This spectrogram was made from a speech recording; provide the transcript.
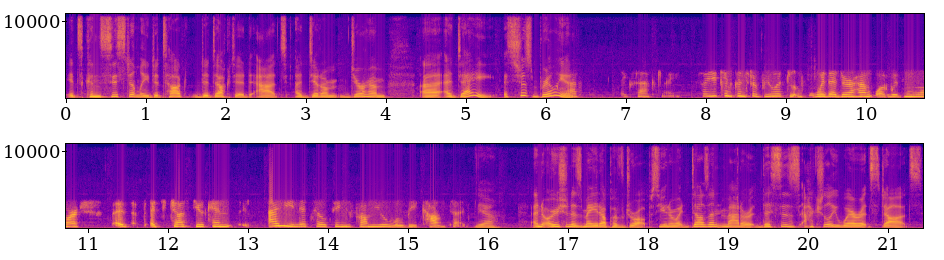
it's consistently deduct, deducted at a dirham, dirham uh, a day. It's just brilliant. Exactly. So you can contribute with a dirham or with more. it's just you can, any little thing from you will be counted. Yeah. An ocean is made up of drops. You know, it doesn't matter. This is actually where it starts.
